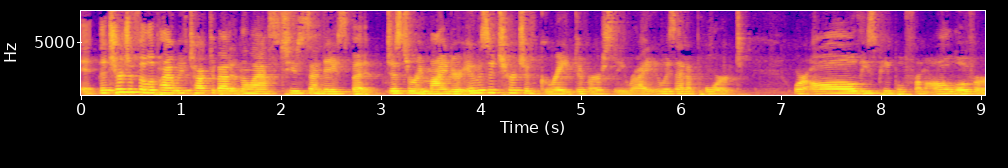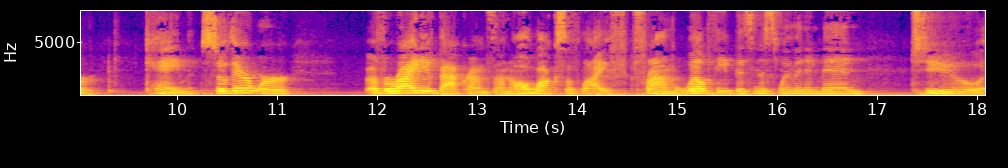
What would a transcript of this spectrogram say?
the Church of Philippi, we've talked about it in the last two Sundays, but just a reminder, it was a church of great diversity, right? It was at a port where all these people from all over came. So, there were a variety of backgrounds on all walks of life, from wealthy business women and men to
